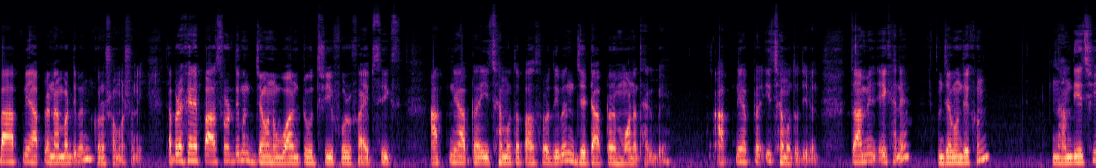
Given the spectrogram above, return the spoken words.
বা আপনি আপনার নাম্বার দিবেন, কোনো সমস্যা নেই। তারপর এখানে পাসওয়ার্ড দিবেন, যেমন one two three four five six আপনি আপনার ইচ্ছা মতো পাসওয়ার্ড দিবেন, যেটা আপনার মনে থাকবে। আপনি আপনার ইচ্ছা মতো দিবেন। তো আমি এখানে যেমন দেখুন নাম দিয়েছি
